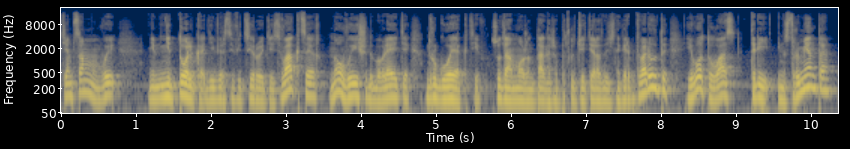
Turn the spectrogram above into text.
Тем самым вы не, не только диверсифицируетесь в акциях, но вы еще добавляете другой актив. Сюда можно также подключить и различные криптовалюты. И вот у вас три инструмента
